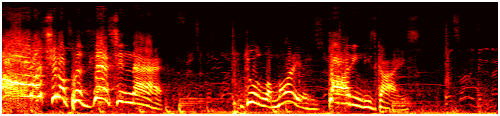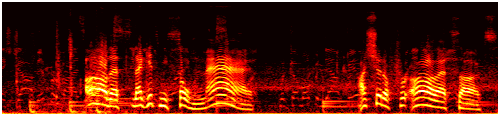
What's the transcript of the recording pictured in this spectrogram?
Oh, I should have positioned that. Dude, Lamar is dotting these guys. Oh, that's that gets me so mad. I should have. Oh, that sucks.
